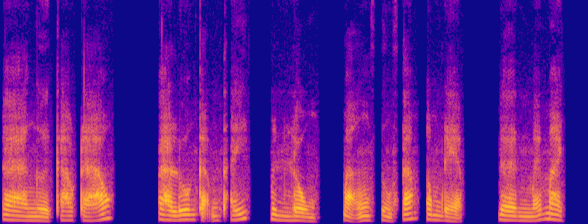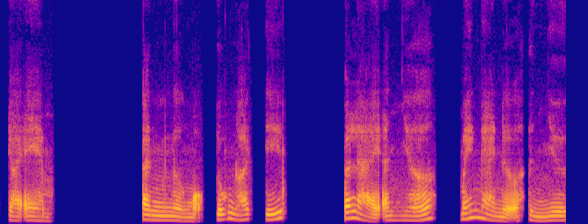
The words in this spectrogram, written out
là người cao tráo. và luôn cảm thấy mình lùn, mặn sườn xám không đẹp nên mới mai cho em. Anh ngừng một chút nói tiếp. Với lại anh nhớ mấy ngày nữa hình như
